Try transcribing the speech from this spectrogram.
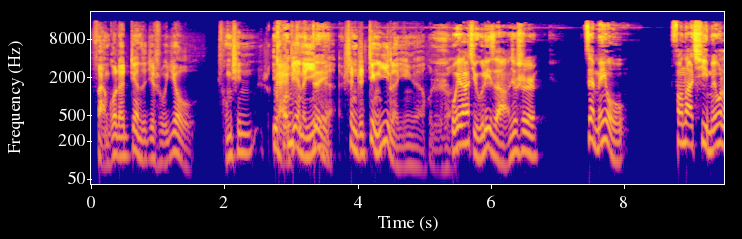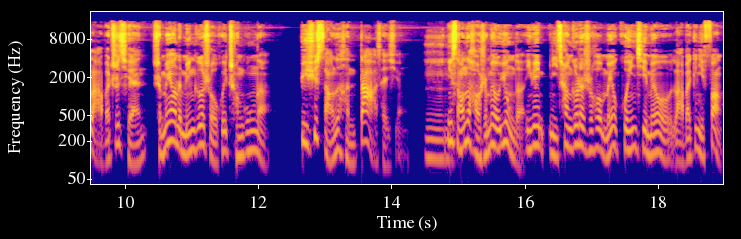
反过来，电子技术又重新又改变了音乐，甚至定义了音乐，或者说，我给大家举个例子啊，就是在没有放大器、没有喇叭之前，什么样的民歌手会成功呢？必须嗓子很大才行。嗯，你嗓子好是没有用的，因为你唱歌的时候没有扩音器，没有喇叭给你放，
